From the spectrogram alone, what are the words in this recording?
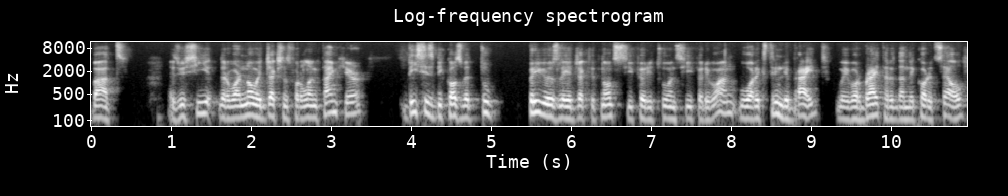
but as you see, there were no ejections for a long time here. This is because the two previously ejected nodes, C32 and C31, were extremely bright. We were brighter than the core itself,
